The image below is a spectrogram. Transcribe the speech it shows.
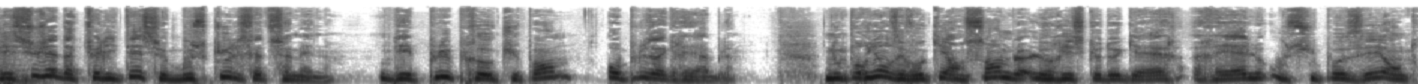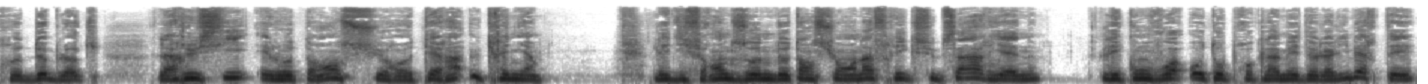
Les sujets d'actualité se bousculent cette semaine, des plus préoccupants aux plus agréables. Nous pourrions évoquer ensemble le risque de guerre, réel ou supposé, entre deux blocs, la Russie et l'OTAN sur terrain ukrainien, les différentes zones de tension en Afrique subsaharienne, les convois autoproclamés de la liberté,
